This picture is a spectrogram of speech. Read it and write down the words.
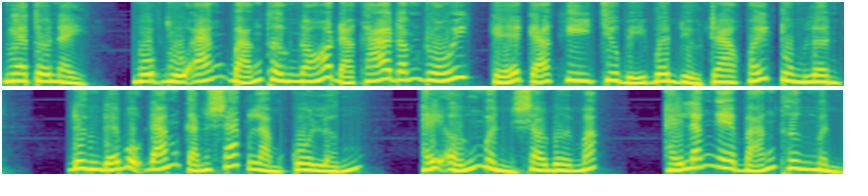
Nghe tôi này, một vụ án bản thân nó đã khá đắm rối kể cả khi chưa bị bên điều tra khuấy tung lên. Đừng để một đám cảnh sát làm cô lẫn. Hãy ẩn mình sau đôi mắt. Hãy lắng nghe bản thân mình.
